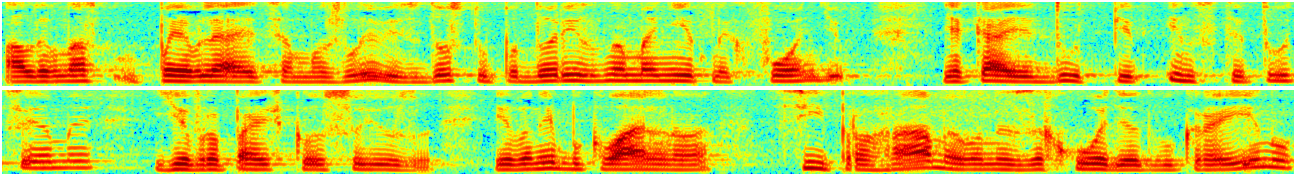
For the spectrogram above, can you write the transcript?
Але в нас появляється можливість доступу до різноманітних фондів, яка йдуть під інституціями Європейського Союзу. І вони буквально ці програми вони заходять в Україну,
